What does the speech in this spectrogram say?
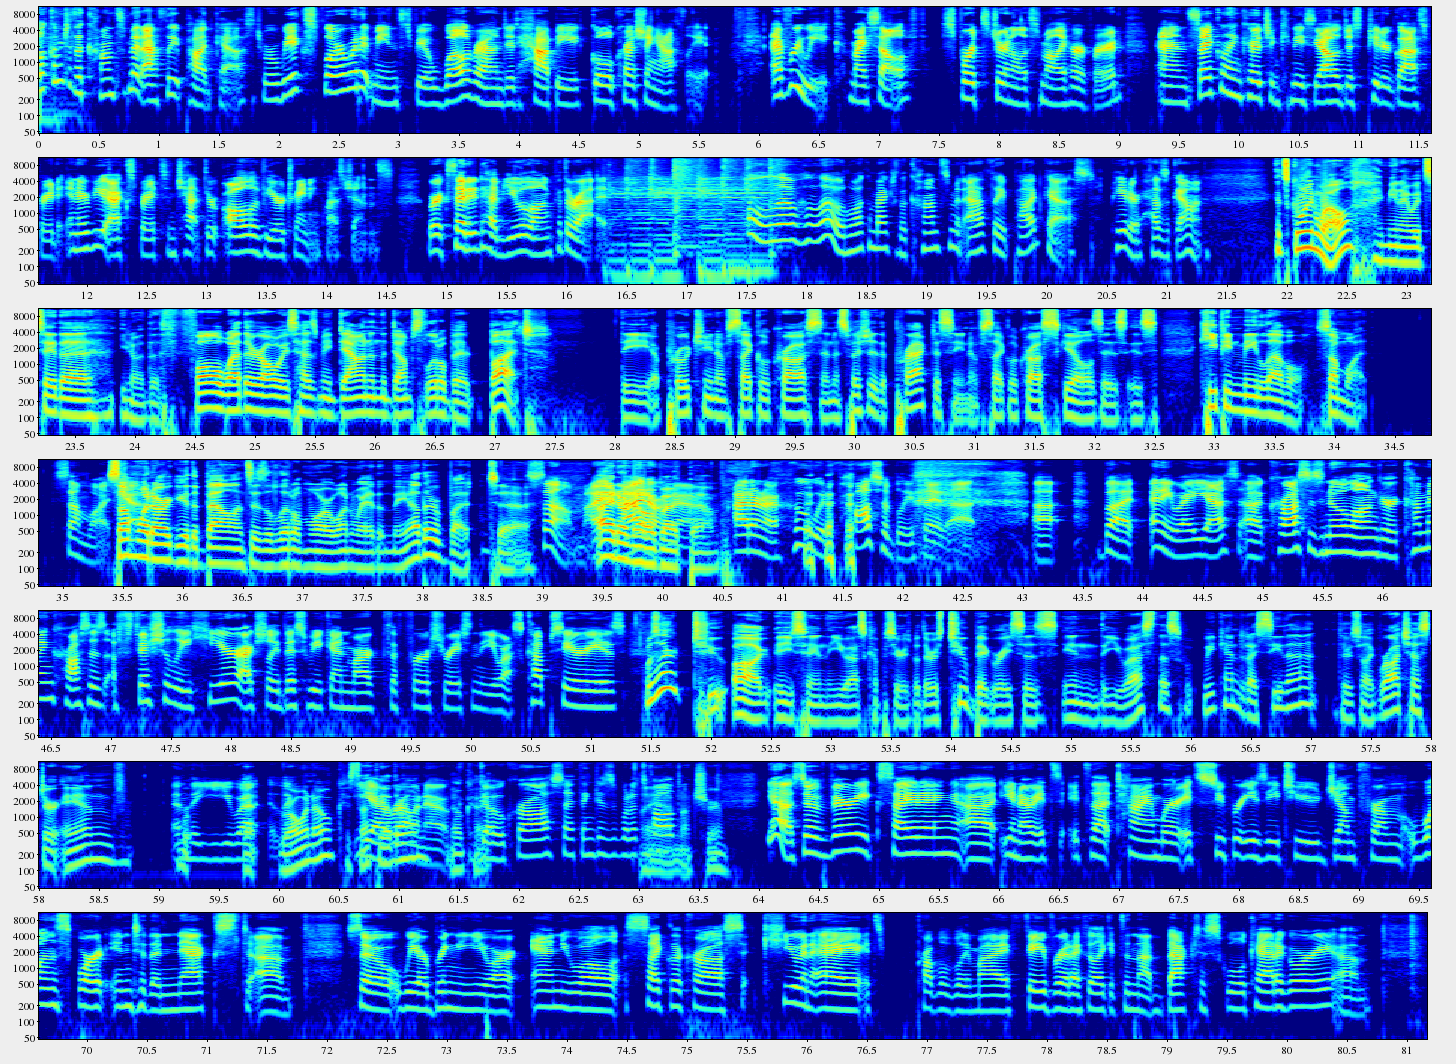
Welcome to the Consummate Athlete Podcast, where we explore what it means to be a well rounded, happy, goal crushing athlete. Every week, myself, sports journalist Molly Hurford, and cycling coach and kinesiologist Peter Glassford interview experts and chat through all of your training questions. We're excited to have you along for the ride. Hello, hello, and welcome back to the Consummate Athlete Podcast. Peter, how's it going? It's going well. I mean, I would say the you know the fall weather always has me down in the dumps a little bit, but the approaching of cyclocross and especially the practicing of cyclocross skills is is keeping me level somewhat. Somewhat. Some yeah. would argue the balance is a little more one way than the other, but uh, Some. I don't know about know. them. I don't know who would possibly say that. Uh, but anyway, yes, uh, Cross is no longer coming. Cross is officially here. Actually, this weekend marked the first race in the U.S. Cup Series. was there two? Oh, you say in the U.S. Cup Series, but there was two big races in the U.S. this weekend. Did I see that? There's like Rochester and And the U.S. uh, Roanoke. Is that yeah, the other Roanoke. one? Okay. Go Cross, I think is what it's Oh, called. I'm not sure. Yeah, so very exciting. Uh, you know, it's it's that time where it's super easy to jump from one sport into the next. Um, so we are bringing you our annual cyclocross Q and A. It's probably my favorite. I feel like it's in that back to school category. Um,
